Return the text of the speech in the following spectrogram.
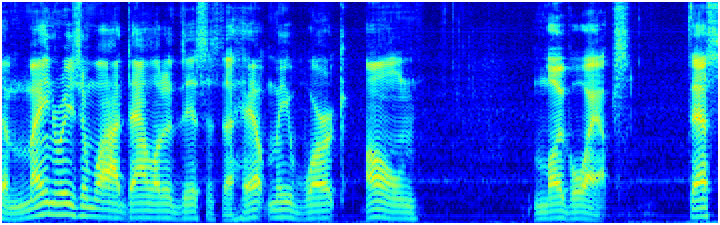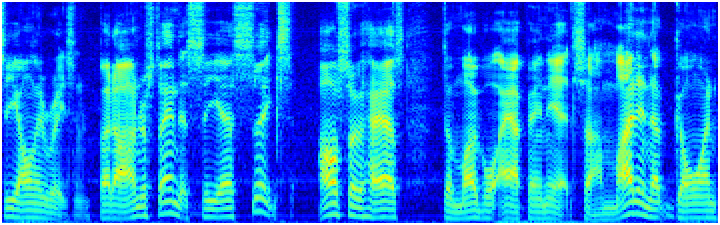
the main reason why I downloaded this is to help me work on mobile apps. That's the only reason. But I understand that CS6 also has the mobile app in it. So I might end up going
